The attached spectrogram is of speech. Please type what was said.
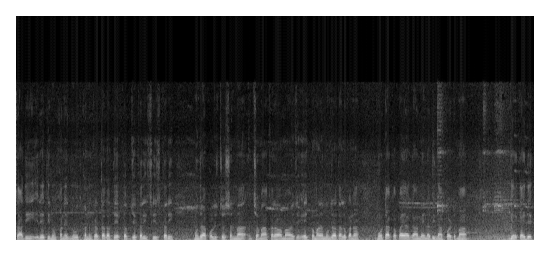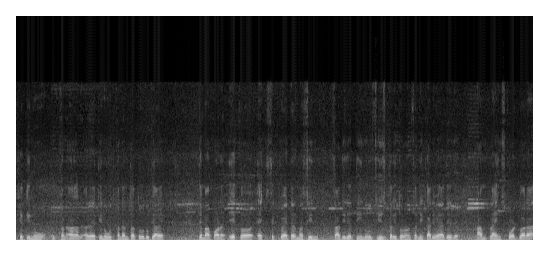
સાદી રેતીનું ખનિજનું ઉત્ખનન કરતા હતા તે કબજે કરી, સીઝ કરી મુંદ્રા પોલીસ સ્ટેશનમાં જમા કરાવવામાં આવે છે એ જ પ્રમાણે મુંદ્રા તાલુકાના મોટા કપાયા ગામે નદીના પટમાં ગેરકાયદે ખેતીનું ઉત્ખન રેતીનું ઉત્ખનન થતું હતું ત્યારે તેમાં પણ એક એક્સિક્વેટર મશીન સાદી રેતીનું સીઝ કરી ધોરણસરની કાર્યવાહી હતી. આમ ફ્લાઇંગ સ્કોડ દ્વારા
